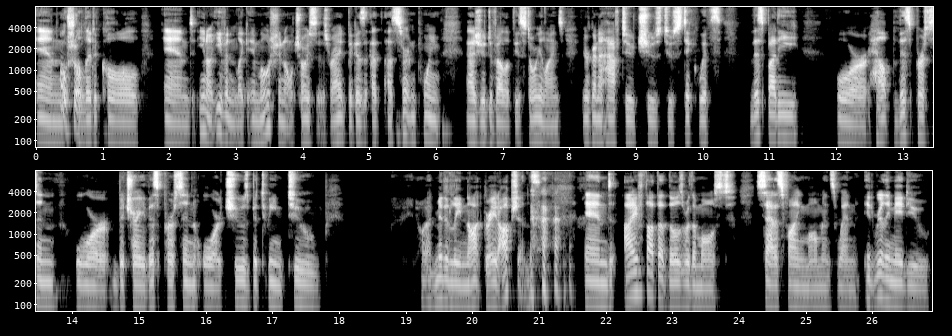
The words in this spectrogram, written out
and Oh, sure. political and you know even like emotional choices right because at a certain point as you develop these storylines you're going to have to choose to stick with this buddy or help this person or betray this person or choose between two admittedly not great options and I thought that those were the most satisfying moments when it really made you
